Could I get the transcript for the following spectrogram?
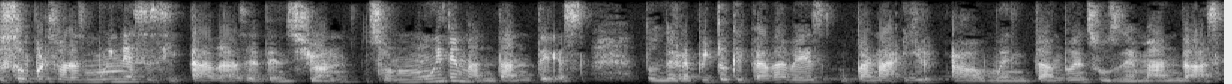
son personas muy necesitadas de atención, son muy demandantes, donde repito que cada vez van a ir aumentando en sus demandas,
